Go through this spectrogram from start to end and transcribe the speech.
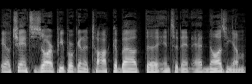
you know chances are people are going to talk about the incident ad nauseum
